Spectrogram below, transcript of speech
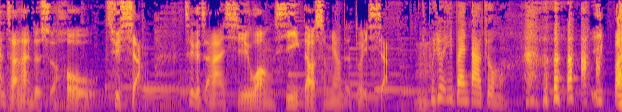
看展览的时候，去想这个展览希望吸引到什么样的对象。嗯不就一般大众吗？一般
